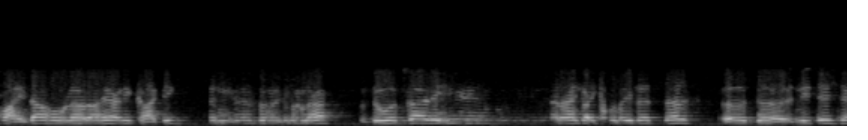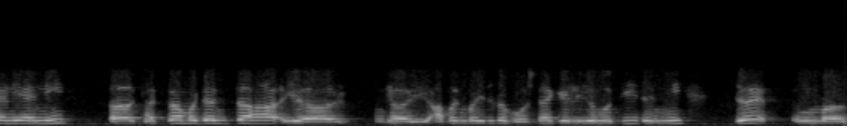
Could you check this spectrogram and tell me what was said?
फायदा होणार आहे आणि खाटी रोजगारही तर नितेश राणे यांनी धक्का मटनचा हा आपण बघितलं तर घोषणा केली होती. त्यांनी जे म-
